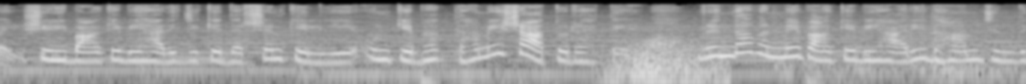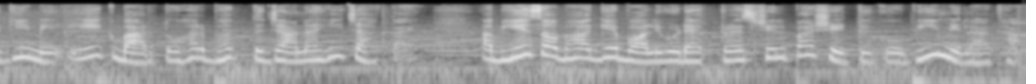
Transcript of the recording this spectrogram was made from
गई। श्री बांके बिहारी जी के दर्शन के लिए उनके भक्त हमेशा आतुर रहते हैं। वृंदावन में बांके बिहारी धाम ज़िंदगी में एक बार तो हर भक्त जाना ही चाहता है। अब ये सौभाग्य बॉलीवुड एक्ट्रेस शिल्पा शेट्टी को भी मिला था।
